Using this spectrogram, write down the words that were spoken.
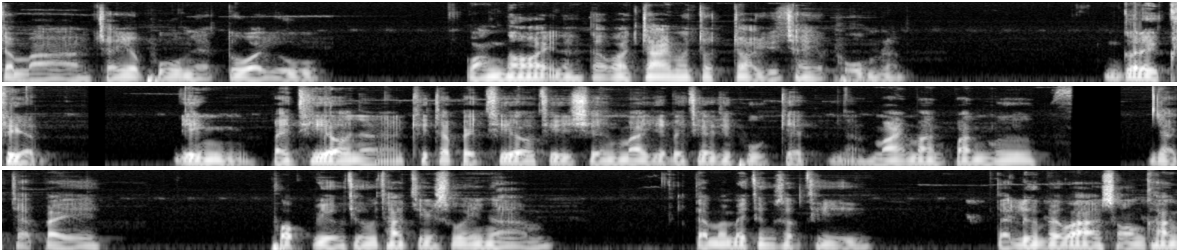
จะมาชัยภูมิเนี่ยตัวอยู่วังน้อยนะแต่ว่าใจมันจดจ่ออยู่ที่ชัยภูมิแล้ว มันก็เลยเครียด ยิ่งไปเที่ยวนะคิดจะไปเที่ยวที่เชียงใหม่คิดไปเที่ยวที่ภูเก็ตนะหมายมั่นปั้นมือ อยากจะไปพบวิวทิวทัศน์ที่สวยงาม แต่มันไม่ถึงสักที แต่ลืมไปว่าสองข้าง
